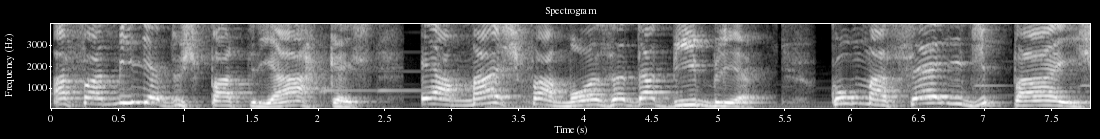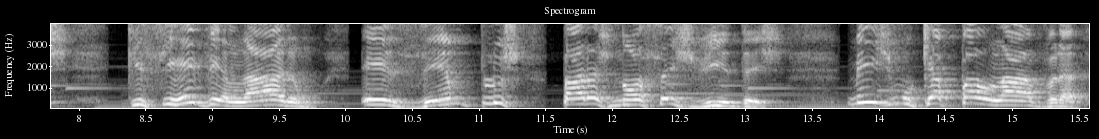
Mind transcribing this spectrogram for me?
A família dos patriarcas é a mais famosa da Bíblia, com uma série de pais que se revelaram exemplos para as nossas vidas. Mesmo que a palavra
